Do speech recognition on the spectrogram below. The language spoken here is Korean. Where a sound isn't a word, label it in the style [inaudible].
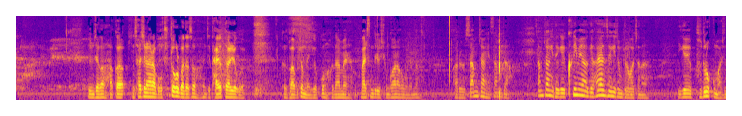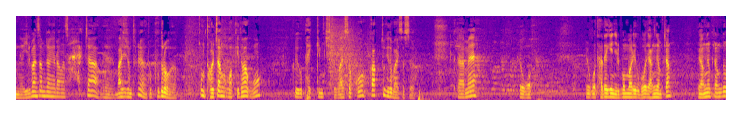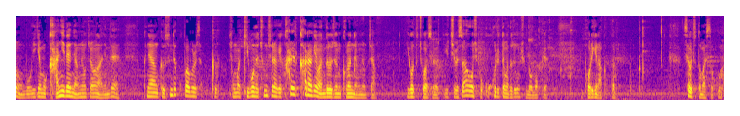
요즘 제가 아까 무슨 사진을 하나 보고 충격을 받아서 이제 다이어트 하려고요. 그래서 밥을 좀 남겼고 그 다음에 말씀드리고 싶은 거 하나가 뭐냐면 바로 이 쌈장이에요. 쌈장. 쌈장이 되게 크리미하게 하얀색이 좀 들어갔잖아. 이게 부드럽고 맛있네요. 일반 쌈장이랑은 살짝 예, 맛이 좀 틀려요. 더 부드러워요. 좀 덜 짠 것 같기도 하고 그리고 백김치도 맛있었고 깍두기도 맛있었어요. 그 다음에 요거 요거 다대긴 일본말이고 뭐 양념장? 양념장도 뭐 이게 뭐 간이 된 양념장은 아닌데 그냥 그 순대국밥을 사- 그 정말 기본에 충실하게 칼칼하게 만들어주는 그런 양념장. 이것도 좋았어요. 이 집에 싸가고 싶어. 국 끓일 때마다 조금씩 넣어 먹게. 버리긴 아깝다. 새우젓도 맛있었고. 하,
